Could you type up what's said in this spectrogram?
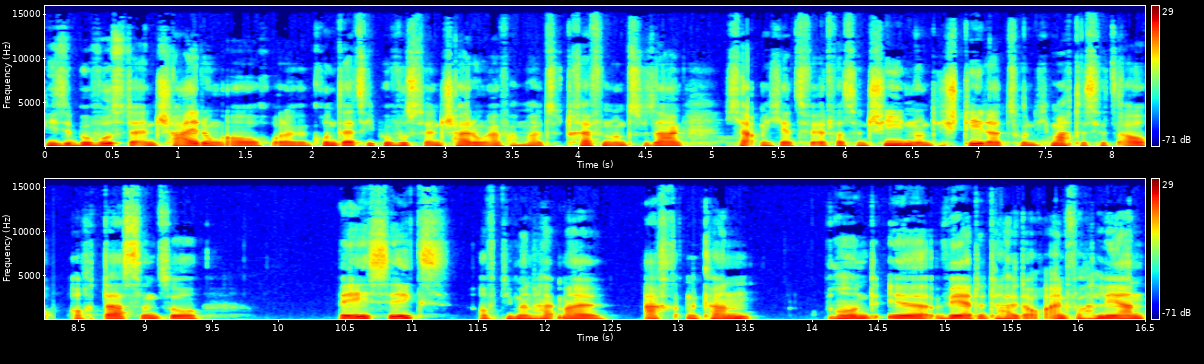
diese bewusste Entscheidung auch oder grundsätzlich bewusste Entscheidung einfach mal zu treffen und zu sagen, ich habe mich jetzt für etwas entschieden und ich stehe dazu und ich mache das jetzt auch. Auch das sind so Basics, auf die man halt mal achten kann. Und ihr werdet halt auch einfach lernen,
